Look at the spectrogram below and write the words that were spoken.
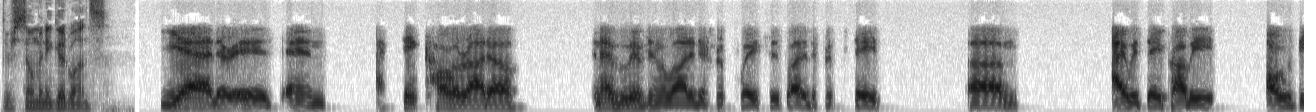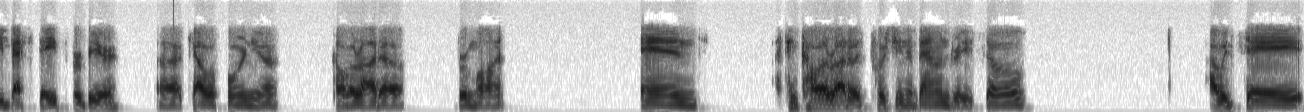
There's so many good ones. Yeah, there is. And I think Colorado, and I've lived in a lot of different places, a lot of different states. Um, I would say probably all of the best states for beer uh, California, Colorado, Vermont. And I think Colorado is pushing the boundaries. So I would say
